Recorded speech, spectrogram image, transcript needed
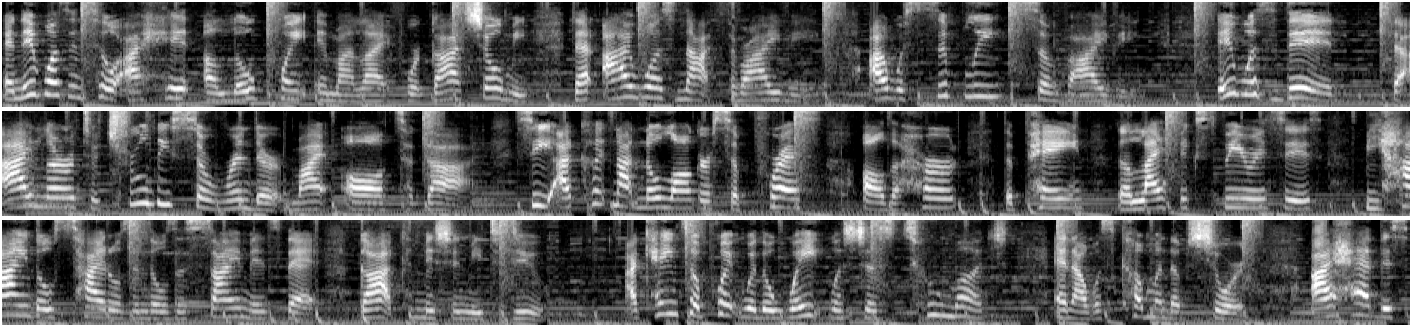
And it wasn't until I hit a low point in my life where God showed me that I was not thriving, I was simply surviving. It was then that I learned to truly surrender my all to God. See, I could not no longer suppress all the hurt, the pain, the life experiences behind those titles and those assignments that God commissioned me to do. I came to a point where the weight was just too much and I was coming up short. I had this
